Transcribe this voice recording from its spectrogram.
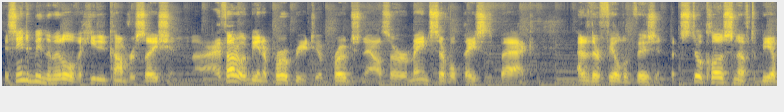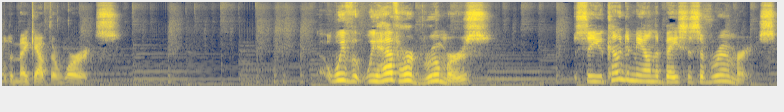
They seemed to be in the middle of a heated conversation. I thought it would be inappropriate to approach now, so I remained several paces back, out of their field of vision, but still close enough to be able to make out their words. We've we have heard rumors. So you come to me on the basis of rumors.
